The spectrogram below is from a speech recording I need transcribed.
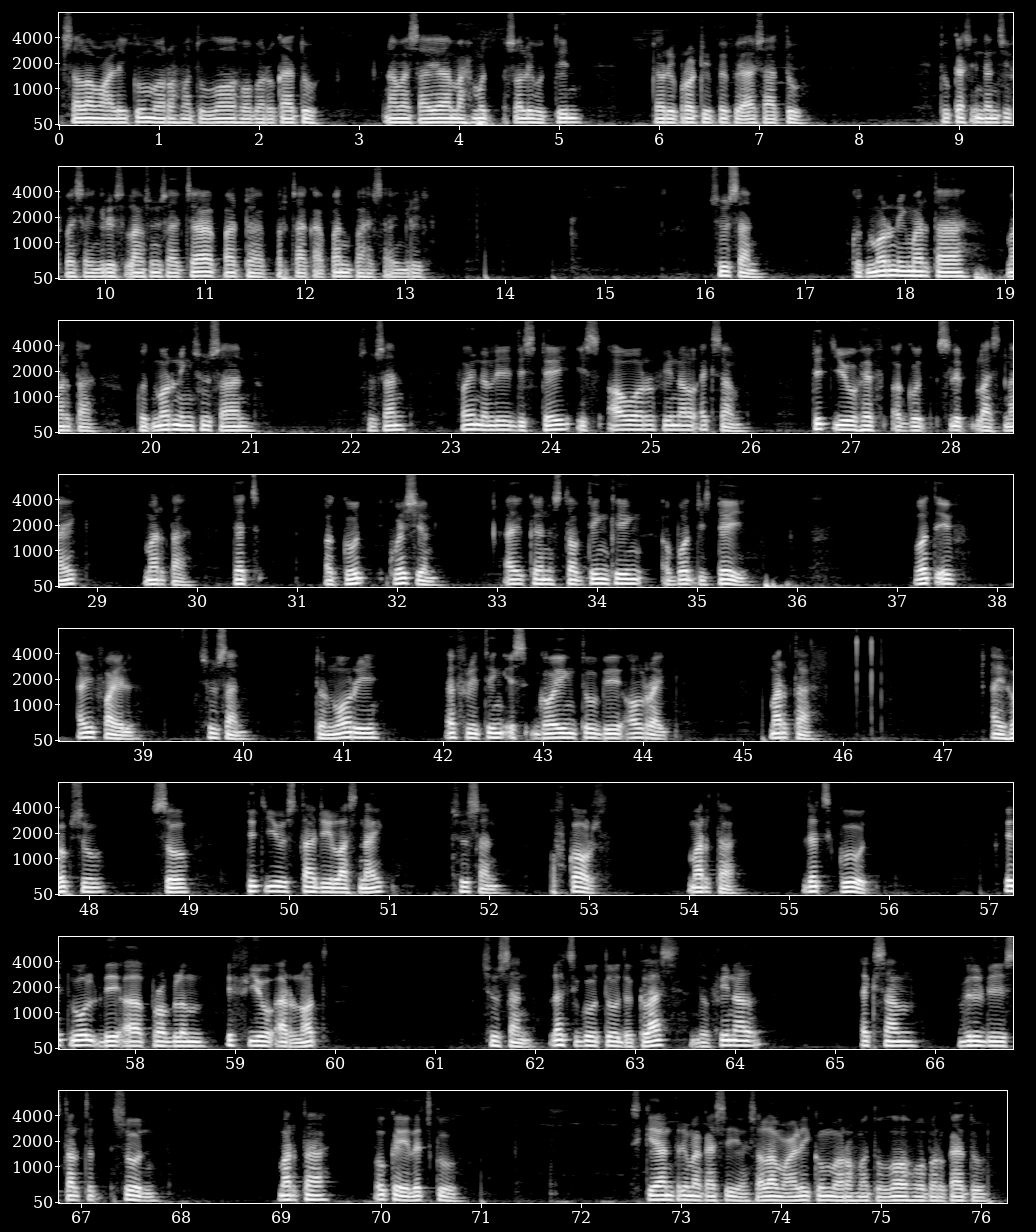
Assalamualaikum warahmatullahi wabarakatuh. Nama saya Mahmud Solihuddin dari Prodi PBA 1. Tugas intensif bahasa Inggris langsung saja pada percakapan bahasa Inggris. Susan. Good morning Martha. Martha. Good morning Susan. Susan. Finally this day is our final exam. Did you have a good sleep last night? Martha, that's a good question. I can stop thinking about this day. What if I fail? Susan, don't worry. Everything is going to be alright. Martha, I hope so. So, did you study last night? Susan, of course. Martha, that's good. It will be a problem if you are not. Susan, let's go to the class. The final exam will be started soon. Martha, okay, let's go. Sekian, terima kasih. Assalamualaikum warahmatullahi wabarakatuh.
